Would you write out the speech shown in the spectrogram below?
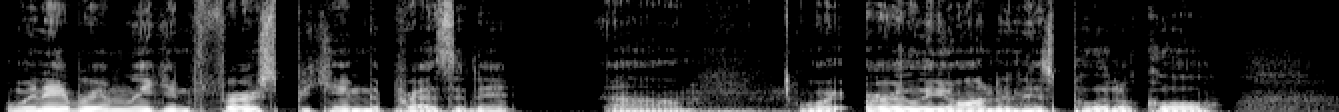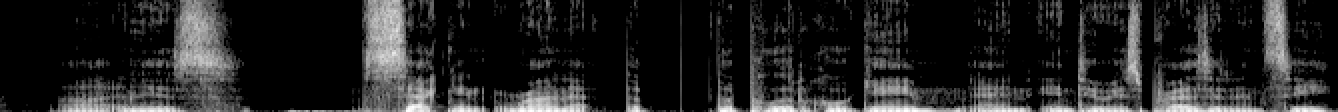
When Abraham Lincoln first became the president, um, or early on in his political, uh, in his second run at the, the political game and into his presidency,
